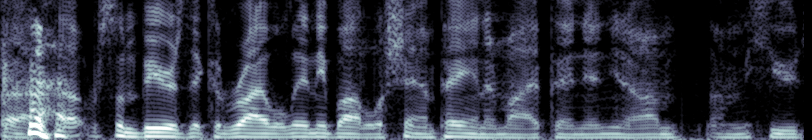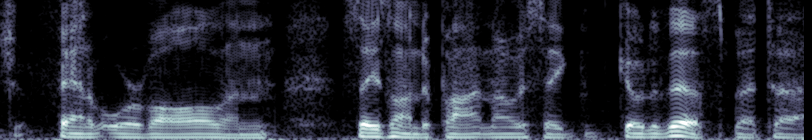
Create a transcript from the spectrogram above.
uh, some beers that could rival any bottle of champagne, in my opinion. You know, I'm I'm a huge fan of Orval and Saison Dupont, and I always say go to this. But uh,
